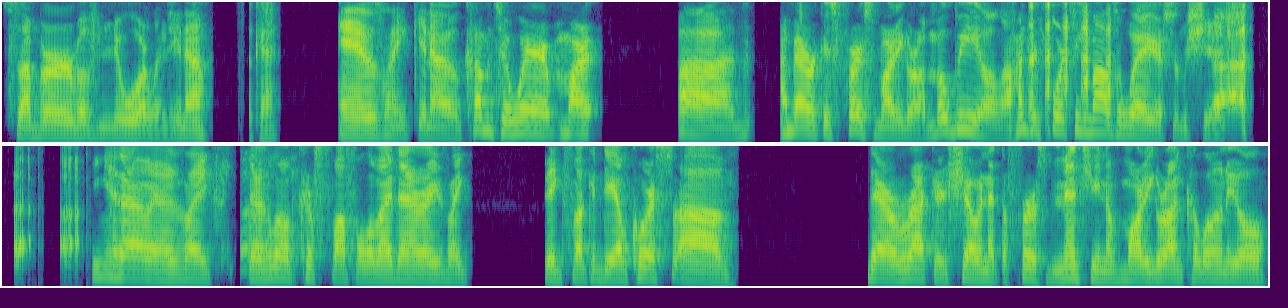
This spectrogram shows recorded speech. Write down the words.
suburb of New Orleans. You know. okay. And it was like, you know, come to where Mar- uh, America's first Mardi Gras, Mobile, 114 miles away or some shit. You know, it was like, there's a little kerfuffle about that. Right? He's like, big fucking deal. Of course, um, there are records showing that the first mention of Mardi Gras in colonial,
